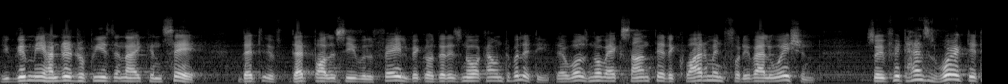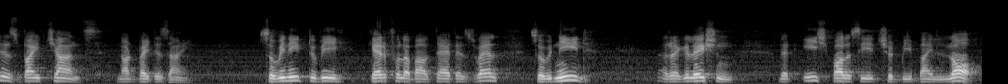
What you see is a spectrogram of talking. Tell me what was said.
You give me 100 rupees and I can say that if that policy will fail because there is no accountability. There was no ex ante requirement for evaluation. So if it has worked, it is by chance, not by design. So we need to be careful about that as well. So we need a regulation that each policy should be by law,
